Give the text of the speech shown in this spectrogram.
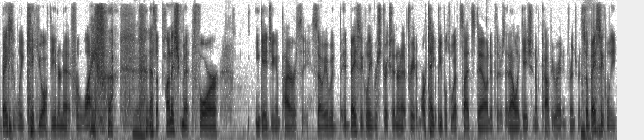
basically kick you off the internet for life yeah. as a punishment for engaging in piracy. So it would it basically restricts internet freedom or take people's websites down if there's an allegation of copyright infringement. So basically,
